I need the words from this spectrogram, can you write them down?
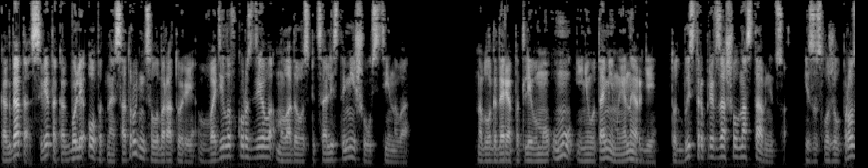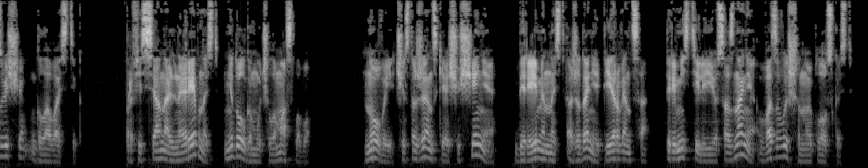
Когда-то Света, как более опытная сотрудница лаборатории, вводила в курс дела молодого специалиста Мишу Устинова. Но благодаря пытливому уму и неутомимой энергии, тот быстро превзошел наставницу и заслужил прозвище «Головастик». Профессиональная ревность недолго мучила Маслову. Новые, чисто женские ощущения, беременность, ожидание первенца, переместили ее сознание в возвышенную плоскость,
